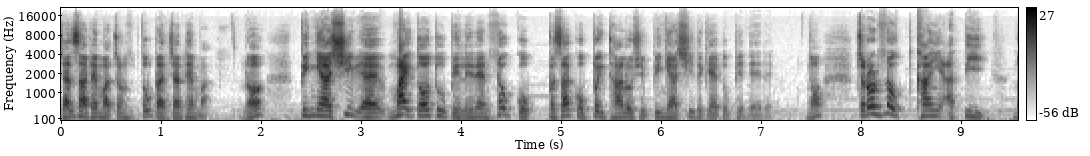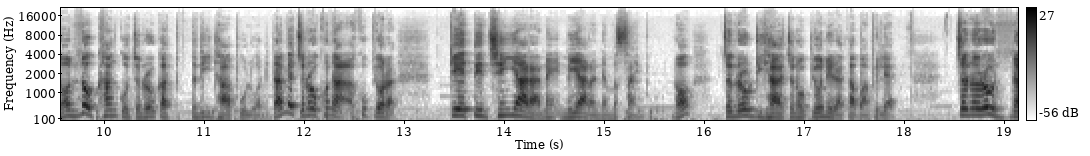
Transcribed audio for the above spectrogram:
ကျန်းစာထဲမှာကျွန်တော်တုတ်တန်ကျန်းထဲမှာ နော်ပညာရှိအဲမိုက်တော်သူပင်လေးနဲ့နှုတ်ကိုပါဇက်ကိုပိတ်ထားလို့ရှိရင်ပညာရှိတဲ့ကဲတော့ဖြစ်တယ်တဲ့နော်ကျွန်တော်နှုတ်ခမ်းရဲ့အတီးနော်နှုတ်ခမ်းကိုကျွန်တော်တို့ကတတိထားဖို့လိုတယ်ဒါပေမဲ့ကျွန်တော်ခုနအခုပြောတာကဲတင်ချင်းရတာနဲ့မရတာနဲ့မဆိုင်ဘူးနော်ကျွန်တော်တို့ဒီဟာကျွန်တော်ပြောနေတာကဘာဖြစ်လဲကျွန်တော်တို့နှ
